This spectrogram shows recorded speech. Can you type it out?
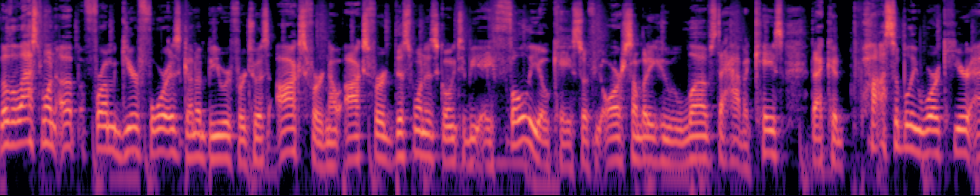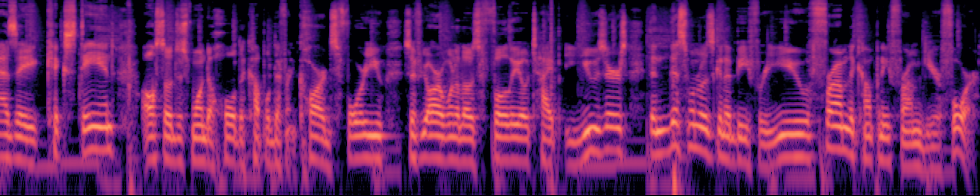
Now, the last one up from Gear 4 is going to be referred to as Oxford. Now, Oxford, this one is going to be a folio case. So, if you are somebody who loves to have a case that could possibly work here as a kickstand, also just one to hold a couple different cards for you. So, if you are one of those folio type users, then this one was going to be for you from the company from Gear 4.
